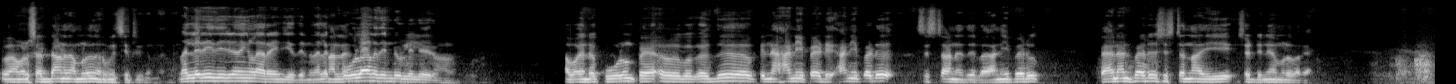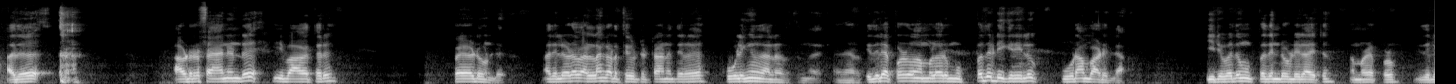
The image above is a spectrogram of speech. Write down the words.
നമ്മുടെ ഷെഡാണ് നമ്മൾ നിർമ്മിച്ചിട്ടിരിക്കുന്നത്. നല്ല രീതിയിൽ നിങ്ങൾ അറേഞ്ച് ചെയ്തിട്ടുണ്ട്. നല്ല കൂളാണ് ഇതിന്റെ ഉള്ളിൽ വരുന്നത് അപ്പോൾ അതിന്റെ കൂളും ഇത് പിന്നെ ഹണി പാഡ് ഹണി പാഡ് സിസ്റ്റമാണ് ഇതിലുള്ളത് honey pad pan and pad system എന്നാണ് ഈ ഷെഡിന് നമ്മൾ പറയാം. അത് അവിടെ ഒരു ഫാനുണ്ട് ഈ ഭാഗത്തൊരു പേഡും ഉണ്ട് അതിലൂടെ വെള്ളം കടത്തി വിട്ടിട്ടാണ് ഇതിൽ കൂളിംഗ് നിലനിർത്തുന്നത്. ഇതിലെപ്പോഴും ഒരു മുപ്പത് ഡിഗ്രിയിൽ കൂടാൻ പാടില്ല. ഇരുപത് മുപ്പതിന്റെ ഉള്ളിലായിട്ട് നമ്മളെപ്പോഴും ഇതിൽ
